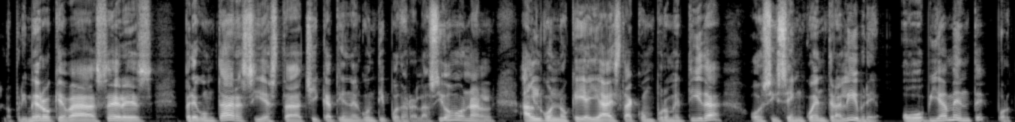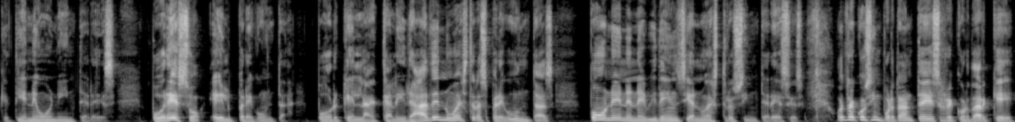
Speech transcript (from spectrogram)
Lo primero que va a hacer es preguntar si esta chica tiene algún tipo de relación, algo en lo que ella ya está comprometida o si se encuentra libre Obviamente porque tiene un interés. Por eso él pregunta, porque la calidad de nuestras preguntas ponen en evidencia nuestros intereses. Otra cosa importante es recordar que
